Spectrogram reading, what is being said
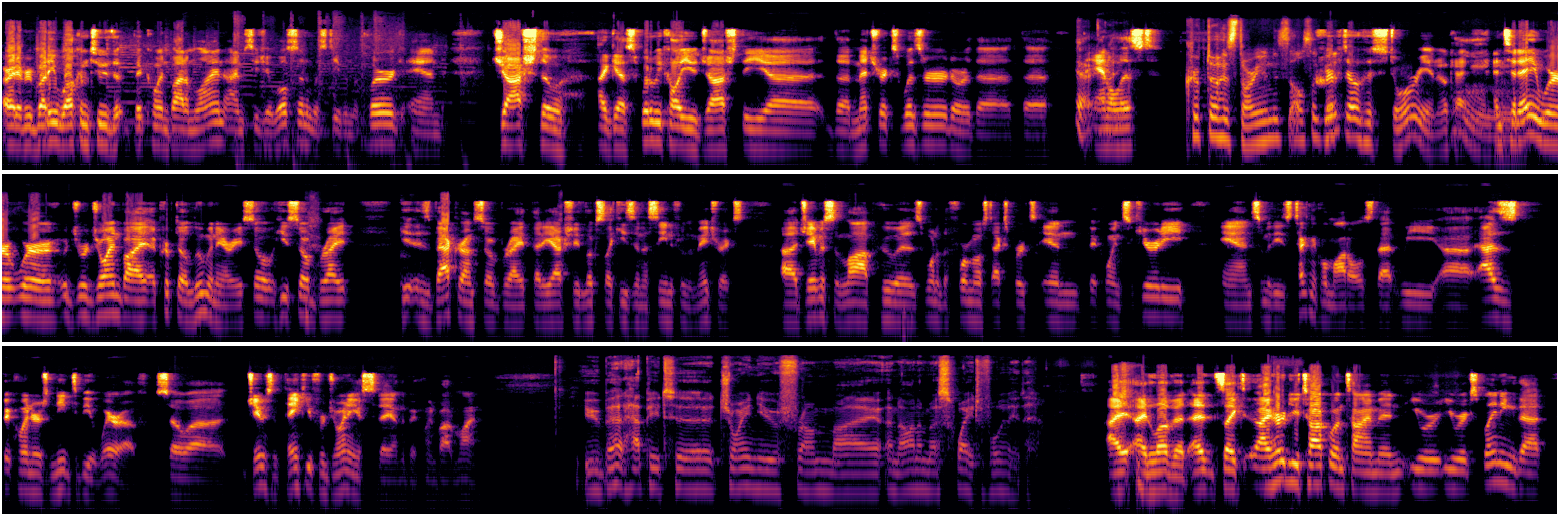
All right, everybody, welcome to the Bitcoin Bottom Line. I'm CJ Wilson with Steven McClurg and Josh. The I guess what do we call you, Josh? The uh, the metrics wizard or the the, Yeah, the analyst? Crypto historian is also good. Crypto historian. Okay. Ooh. And today we're we're we're joined by a crypto luminary. So he's so bright, his background's so bright that he actually looks like he's in a scene from The Matrix. Uh, Jameson Lopp, who is one of the foremost experts in Bitcoin security and some of these technical models that we, uh, as Bitcoiners, need to be aware of. So, uh, Jameson, thank you for joining us today on the Bitcoin Bottom Line. You bet. Happy to join you from my anonymous white void. I, I love it. It's like I heard you talk one time, and you were you were explaining that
